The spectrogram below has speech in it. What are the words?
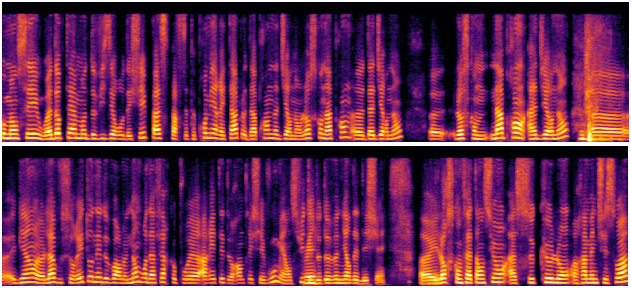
commencer ou adopter un mode de vie zéro déchet passe par cette première étape d'apprendre à dire non. Lorsqu'on apprend euh, à dire non, euh, lorsqu'on apprend à dire non, euh, eh bien là, vous serez étonné de voir le nombre d'affaires que vous pourrez arrêter de rentrer chez vous, mais ensuite Oui. de devenir des déchets. Euh, Et lorsqu'on fait attention à ce que l'on ramène chez soi,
